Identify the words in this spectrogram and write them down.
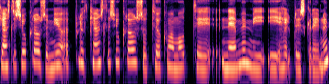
kjænslisjúkrás og mjög upplugt kjænslisjúkrás og tökum á móti nefnum í, í heilbríðsgreinu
